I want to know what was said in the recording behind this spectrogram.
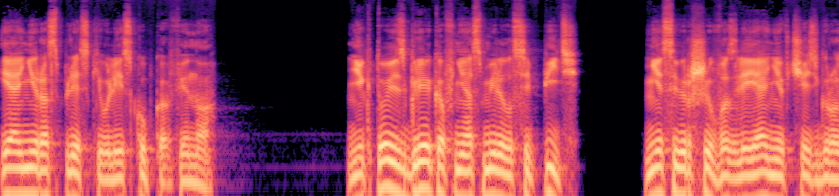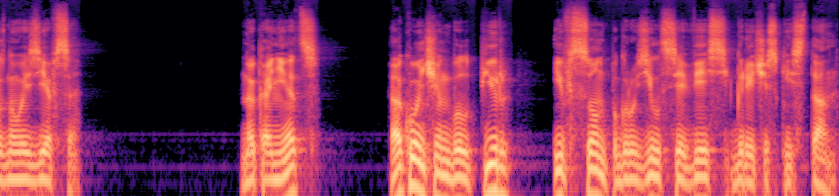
и они расплескивали из кубков вино. Никто из греков не осмелился пить, не совершив возлияние в честь грозного Зевса. Наконец, окончен был пир, и в сон погрузился весь греческий стан.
